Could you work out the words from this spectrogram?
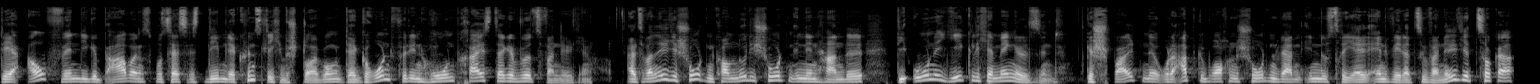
Der aufwendige Bearbeitungsprozess ist neben der künstlichen Bestäubung der Grund für den hohen Preis der Gewürzvanille. Als Vanilleschoten kommen nur die Schoten in den Handel, die ohne jegliche Mängel sind. Gespaltene oder abgebrochene Schoten werden industriell entweder zu Vanillezucker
